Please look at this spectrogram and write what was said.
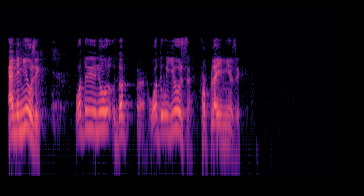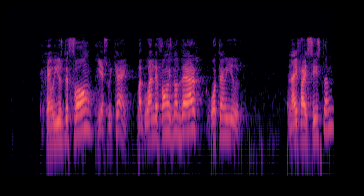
And the music. What do you know, uh, what do we use for playing music? Can we use the phone? Yes, we can. But when the phone is not there, what can we use? An Wi-Fi system,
